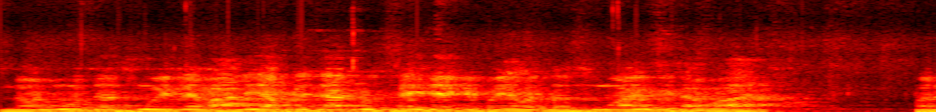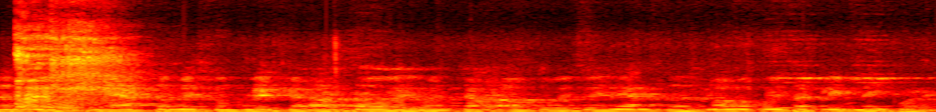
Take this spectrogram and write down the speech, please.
નવમું, દસમું એટલે વાલી આપણે જાગૃત થઈ જાય કે ભાઈ હવે દસમું આવ્યું બેટા વાત પરંતુ ત્યાં તમે કમ્પ્લીટ કરાવતા હોય વંચાવડાવતા હોય તો એને દસમામાં કોઈ તકલીફ નહીં પડે.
